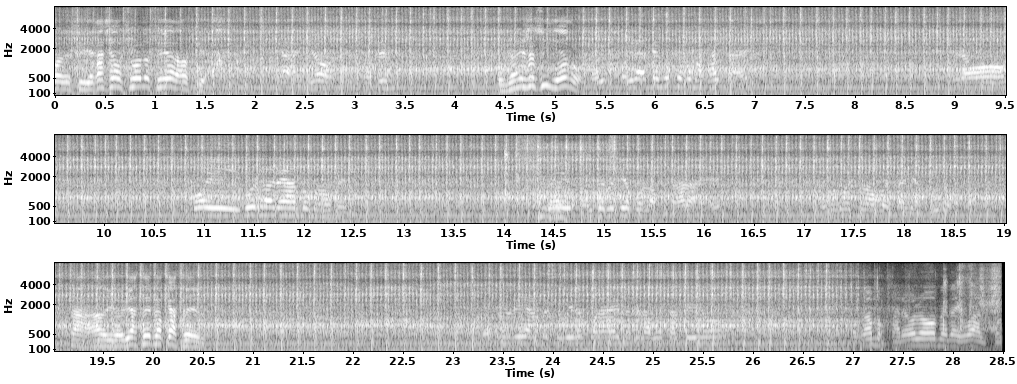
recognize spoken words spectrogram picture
Joder, si llegase al suelo sería la hostia. Ya, yo... Pues yo en eso sí llego. hoy, hoy la tengo un poco más alta, ¿eh? Pero voy, voy radeando más o menos. Hoy, hoy te retiro por la frenada, ¿eh? No hemos hecho la vuelta ya, tío. Nada, digo, voy a hacer lo que hacer. El otro día me subieron por ahí, me di la vuelta al tiro. Pongamos Carolo, me da igual.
